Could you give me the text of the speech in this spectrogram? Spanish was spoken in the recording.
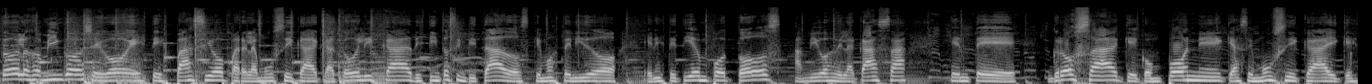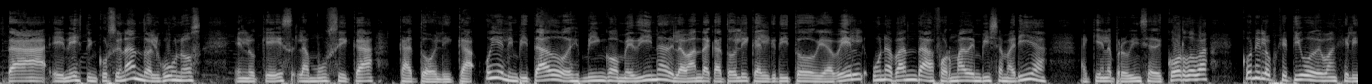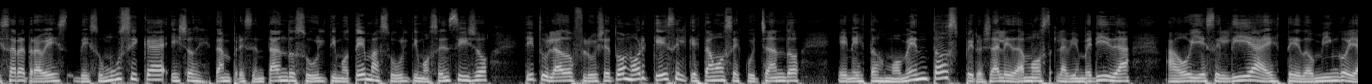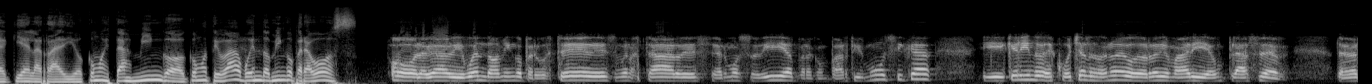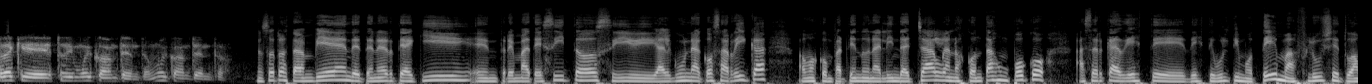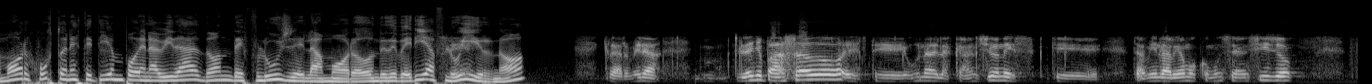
Todos los domingos llegó este espacio para la música católica, distintos invitados que hemos tenido en este tiempo, todos amigos de la casa, gente grosa que compone, que hace música y que está en esto, incursionando algunos en lo que es la música católica. Hoy el invitado es Mingo Medina de la banda católica El Grito de Abel, una banda formada en Villa María, aquí en la provincia de Córdoba, con el objetivo de evangelizar a través de su música. Ellos están presentando su último tema, su último sencillo, titulado Fluye tu amor, que es el que estamos escuchando en estos momentos, pero ya le damos la bienvenida a hoy es el día, este domingo y aquí a la radio. ¿Cómo estás, Mingo? ¿Cómo te va? Buen domingo para vos. Hola Gaby, buen domingo para ustedes, buenas tardes, hermoso día para compartir música y qué lindo de escucharlos de nuevo de Radio María, un placer. La verdad que estoy muy contento, muy contento. Nosotros también de tenerte aquí entre matecitos y alguna cosa rica, vamos compartiendo una linda charla. Nos contás un poco acerca de este de este último tema, fluye tu amor, justo en este tiempo de Navidad donde fluye el amor o donde debería fluir, ¿no? Claro, mira, el año pasado este, una de las canciones que también largamos como un sencillo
